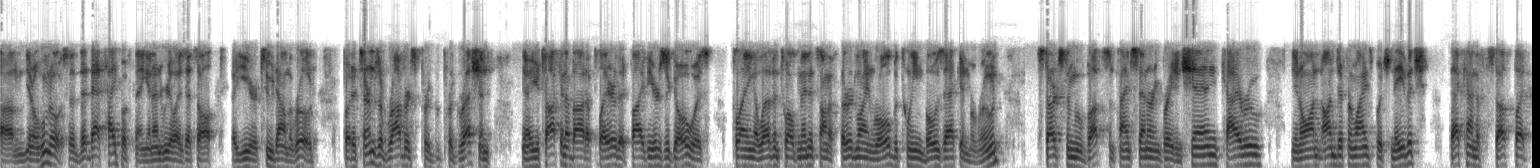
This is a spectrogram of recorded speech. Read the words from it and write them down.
Um, you know, who knows so that that type of thing. And I realize that's all a year or two down the road. But in terms of Robert's pro- progression, you know, you're talking about a player that five years ago was playing 11, 12 minutes on a third line role between Bozak and Maroon. Starts to move up, sometimes centering Brayden Schenn, Kyrou, you know, on, on different lines, Butch Buchnevich, that kind of stuff. But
